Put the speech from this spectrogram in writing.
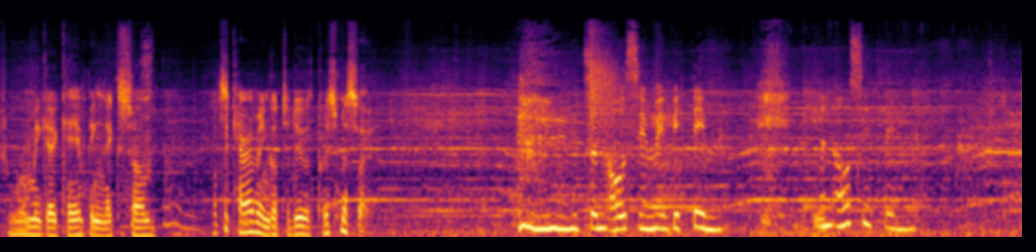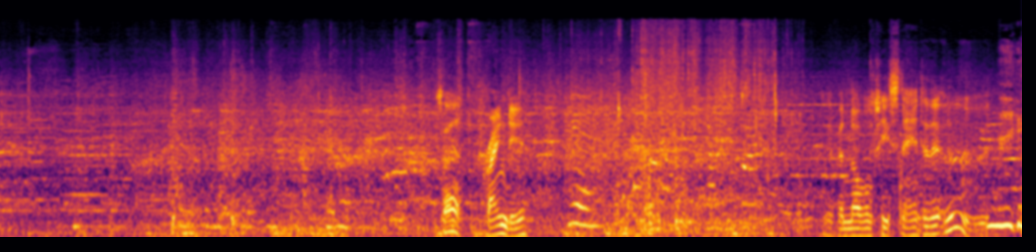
For when we go camping next time. What's a caravan got to do with Christmas, though? It's an Aussie maybe theme. An Aussie theme. What's that? Reindeer. Yeah. Have a novelty Santa there. Ooh.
